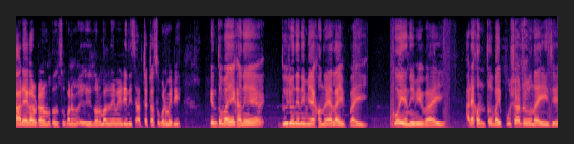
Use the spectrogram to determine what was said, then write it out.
আর এগারোটার মতন সুপার নর্মাল মেডি নিছি আর চারটা সুপার মেডি কিন্তু ভাই এখানে দুজন এনিমি এখনও এলাইভ ভাই। কই এনিমি ভাই? আর এখন তো, ভাই, পোষারও নাই যে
